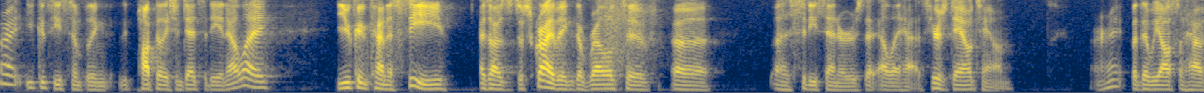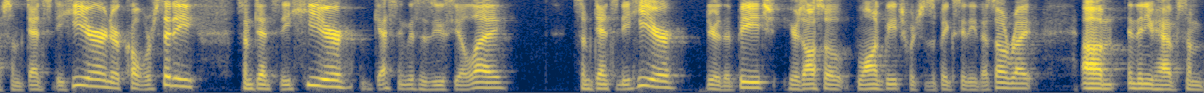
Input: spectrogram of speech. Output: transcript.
All right you can see simply the population density in la you can kind of see as i was describing the relative uh, uh, city centers that la has. Here's downtown. All right but then we also have some density here near culver city some density here. I'm guessing this is ucla some density here near the beach. Here's also Long Beach, which is a big city its own right. Um, and then you have some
